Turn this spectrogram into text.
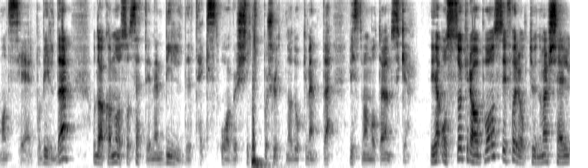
man ser på bildet. Og da kan man også sette inn en bildetekstoversikt på slutten av dokumentet, hvis man måtte ønske. Vi har også krav på oss i forhold til universell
